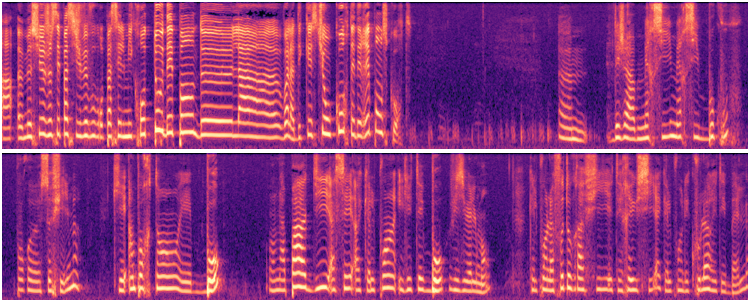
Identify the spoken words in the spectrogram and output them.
Ah, euh, monsieur, je ne sais pas si je vais vous repasser le micro. Tout dépend de la, voilà, des questions courtes et des réponses courtes. Euh, déjà, merci, merci beaucoup pour euh, ce film qui est important et beau. On n'a pas dit assez à quel point il était beau visuellement, quel point la photographie était réussie, à quel point les couleurs étaient belles.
